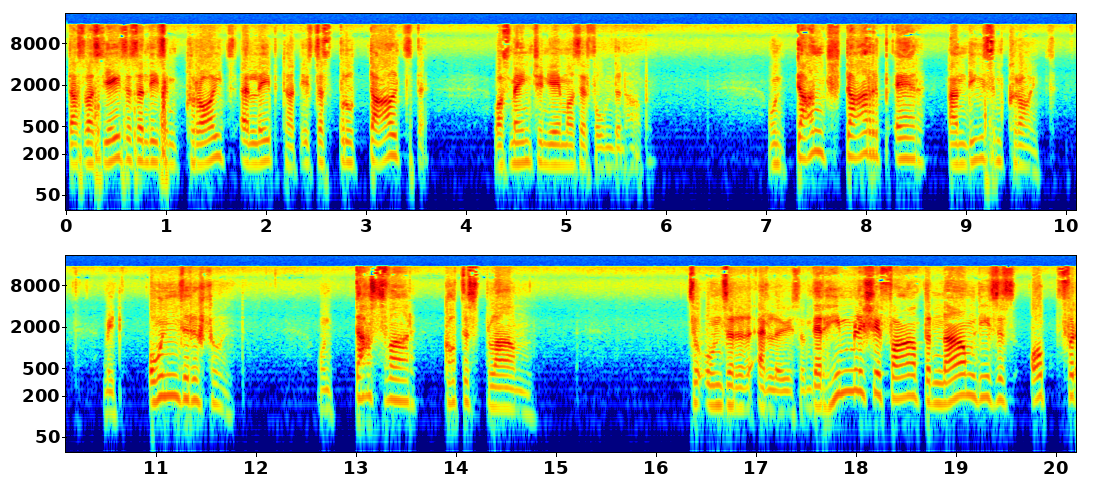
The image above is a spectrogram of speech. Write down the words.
das, was Jesus an diesem Kreuz erlebt hat, ist das brutalste, was Menschen jemals erfunden haben. Und dann starb er an diesem Kreuz mit unserer Schuld. Und das war Gottes Plan zu unserer Erlösung. Der himmlische Vater nahm dieses Opfer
